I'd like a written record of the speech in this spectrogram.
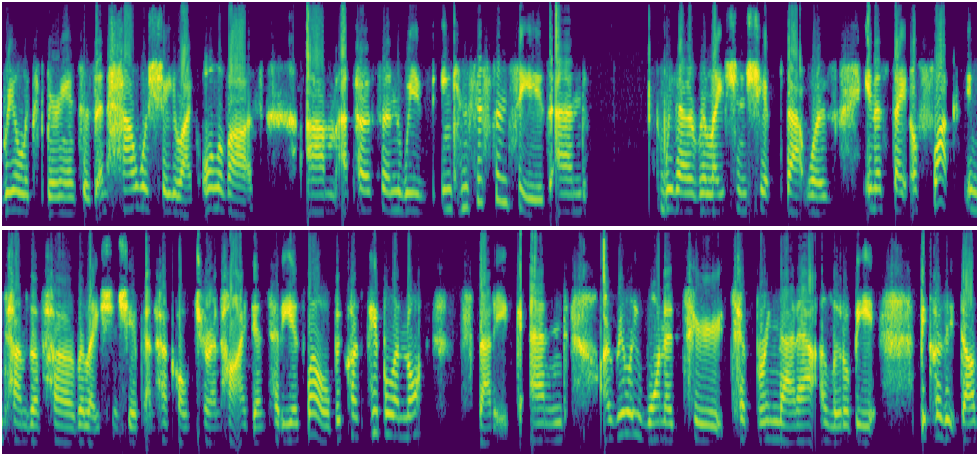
real experiences, and how was she like all of us, um, a person with inconsistencies and with a relationship that was in a state of flux in terms of her relationship and her culture and her identity as well, because people are not static. And I really wanted to to bring that out a little bit because it does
